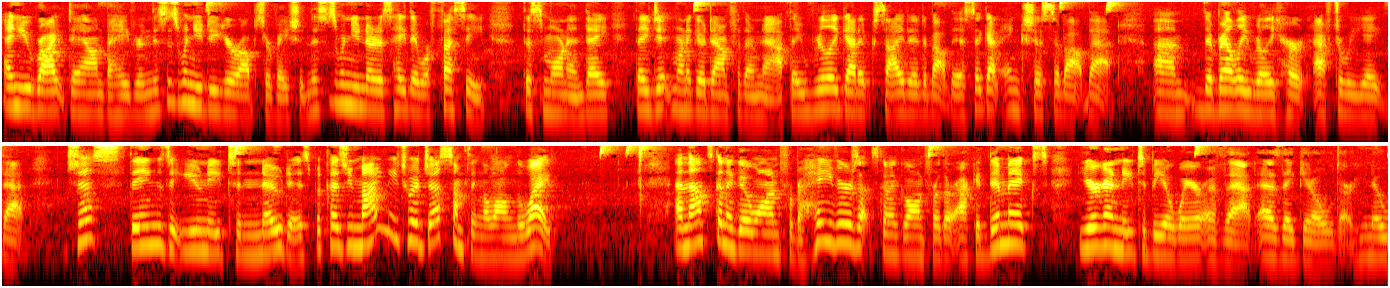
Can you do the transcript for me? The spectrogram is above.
and you write down behavior. And this is when you do your observation. This is when you notice, hey, they were fussy this morning. They they didn't want to go down for their nap. They really got excited about this. They got anxious about that. Um, their belly really hurt after we ate that. Just things that you need to notice because you might need to adjust something along the way. And that's going to go on for behaviors, that's going to go on for their academics. You're going to need to be aware of that as they get older. You know,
